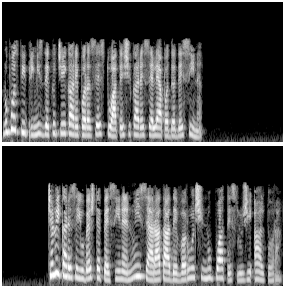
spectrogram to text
nu pot fi primiți decât cei care părăsesc toate și care se leapădă de sine. Celui care se iubește pe sine nu îi se arată adevărul și nu poate sluji altora.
